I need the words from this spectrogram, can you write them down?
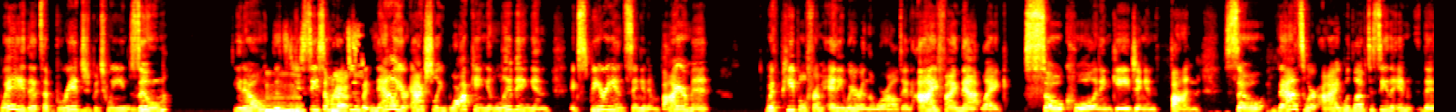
way that's a bridge between Zoom you know mm, you see someone yes. on zoom but now you're actually walking and living and experiencing an environment with people from anywhere in the world and i find that like so cool and engaging and fun so that's where i would love to see the in the,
